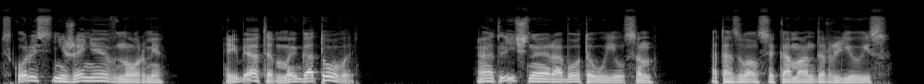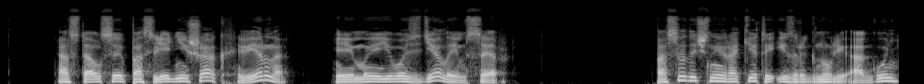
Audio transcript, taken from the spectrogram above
Скорость снижения в норме. Ребята, мы готовы. Отличная работа, Уилсон, отозвался командир Льюис. Остался последний шаг, верно? И мы его сделаем, сэр. Посадочные ракеты изрыгнули огонь,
